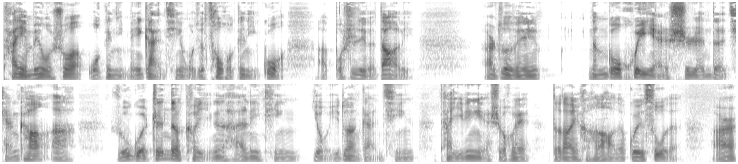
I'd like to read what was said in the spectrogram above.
她也没有说我跟你没感情，我就凑合跟你过啊，不是这个道理。而作为能够慧眼识人的钱康啊。如果真的可以跟韩丽婷有一段感情，他一定也是会得到一个很好的归宿的。而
